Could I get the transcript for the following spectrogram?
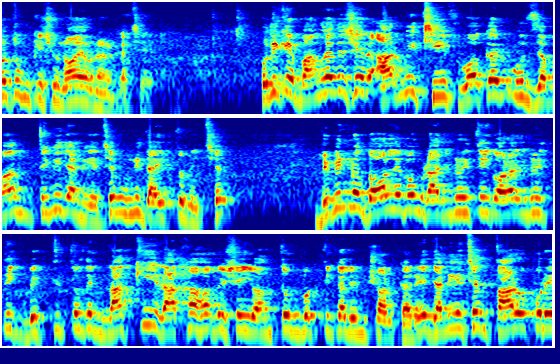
নতুন কিছু নয় ওনার কাছে। ওদিকে বাংলাদেশের আর্মি চিফ ওয়াকার উজ্জামান তিনি জানিয়েছেন, উনি দায়িত্ব নিচ্ছেন। বিভিন্ন দল এবং রাজনৈতিক, অরাজনৈতিক ব্যক্তিত্বদের নাকি রাখা হবে সেই অন্তর্বর্তীকালীন সরকারে। জানিয়েছেন, তার উপরে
